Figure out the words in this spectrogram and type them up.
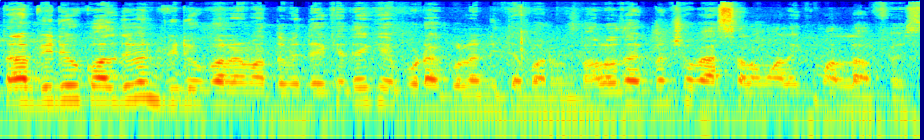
তারা ভিডিও কল দিবেন ভিডিও কলের মাধ্যমে দেখে দেখে এই প্রোডাক্টগুলো নিতে পারবেন। ভালো থাকবেন সবাই, আসসালামু আলাইকুম, আল্লাহ হাফেজ।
